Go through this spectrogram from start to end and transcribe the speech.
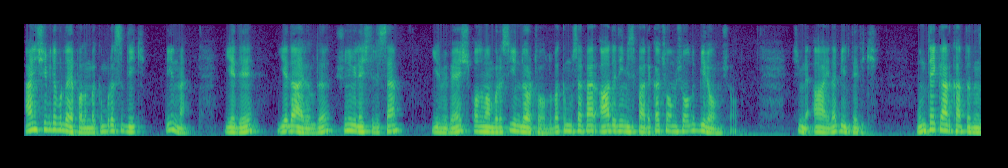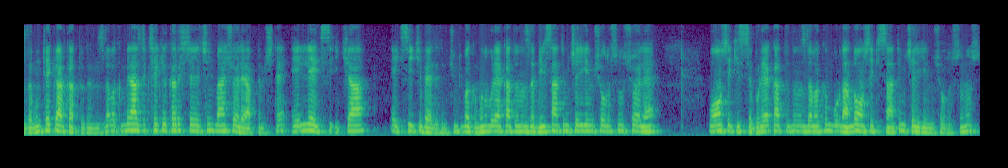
Aynı şeyi bir de burada yapalım. Bakın burası dik değil mi? 7. 7 ayrıldı. Şunu birleştirirsem 25. O zaman burası 24 oldu. Bakın bu sefer A dediğimiz ifade kaç olmuş oldu? 1 olmuş oldu. Şimdi A ile 1 dedik. Bunu tekrar katladığınızda, bunu tekrar katladığınızda bakın birazcık şekil karışacağı için ben şöyle yaptım işte. 50 eksi 2A eksi 2B dedim. Çünkü bakın bunu buraya katladığınızda 1 santim içeri girmiş olursunuz. Şöyle bu 18 ise buraya katladığınızda bakın buradan da 18 santim içeri girmiş olursunuz.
